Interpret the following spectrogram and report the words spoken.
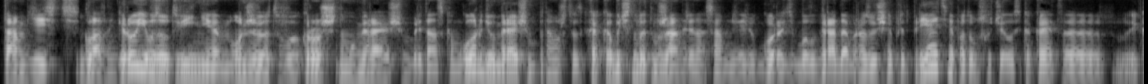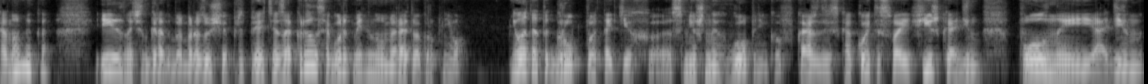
Там есть главный герой, его зовут Винни, он живет в крошечном умирающем британском городе, умирающем, потому что, как обычно в этом жанре, на самом деле, в городе было городообразующее предприятие, потом случилась какая-то экономика, и, значит, городообразующее предприятие закрылось, а город медленно умирает вокруг него. И вот эта группа таких э, смешных гопников, каждый с какой-то своей фишкой, один полный, один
